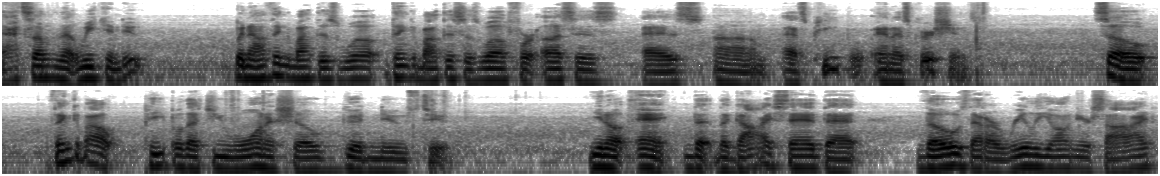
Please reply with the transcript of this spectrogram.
That's something that we can do. But now think about this well. Think about this as well for us as as um, as people and as Christians. So think about people that you want to show good news to. You know, and the the guy said that those that are really on your side,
